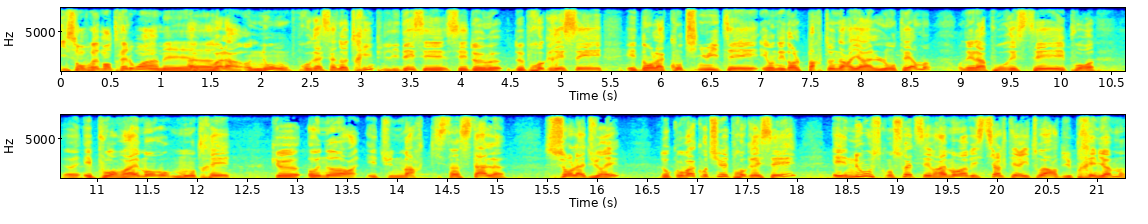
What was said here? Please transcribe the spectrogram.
ils, sont, vraiment très loin, mais. Ah, euh, voilà, nous, on progresse à notre rythme. L'idée, c'est de, de, progresser et dans la continuité, et on est dans le partenariat à long terme. On est là pour rester et pour, euh, et pour vraiment montrer que Honor est une marque qui s'installe sur la durée. Donc, on va continuer de progresser. Et nous, ce qu'on souhaite, c'est vraiment investir le territoire du premium.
